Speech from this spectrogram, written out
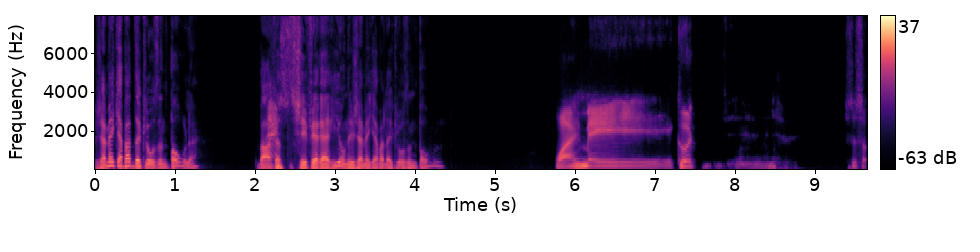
Jamais capable de close une pole, hein? Ben, en fait, chez Ferrari, on n'est jamais capable de close une pole. Ouais, mais écoute, c'est ça.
